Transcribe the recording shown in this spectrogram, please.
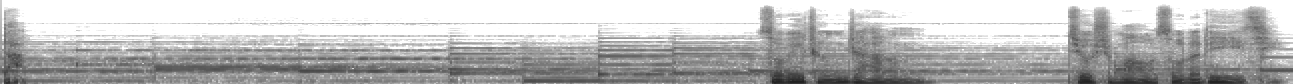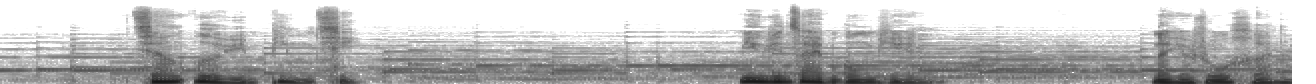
当。所谓成长，就是卯足了力气，将厄运摒弃。命运再不公平，那又如何呢？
